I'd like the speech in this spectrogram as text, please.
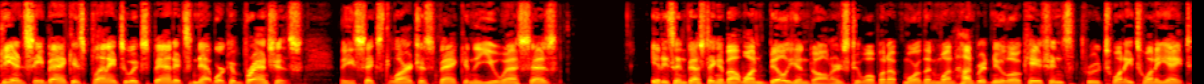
PNC Bank is planning to expand its network of branches. The sixth largest bank in the U.S. says it is investing about $1 billion to open up more than 100 new locations through 2028.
